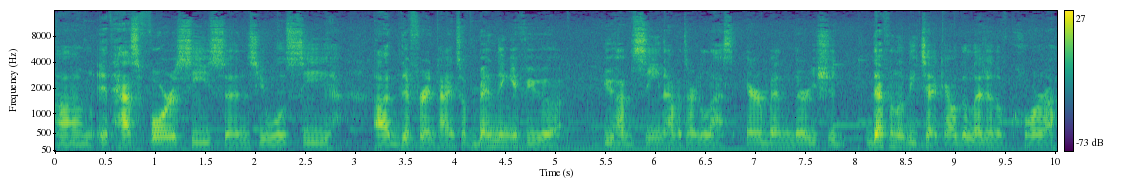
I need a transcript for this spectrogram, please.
Um, it has four seasons. You will see uh, different kinds of bending. If you uh, you have seen Avatar: The Last Airbender, you should definitely check out The Legend of Korra.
